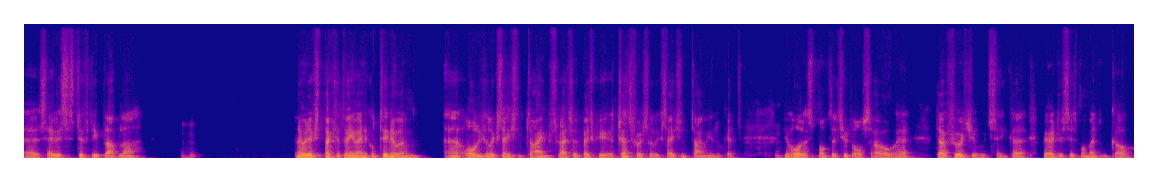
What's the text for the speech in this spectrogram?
uh, say, resistivity, blah, blah. Mm-hmm. And I would expect that when you're in a continuum, uh, all these relaxation times, right, so basically a transverse relaxation time, you look at the Hall response that should also uh, diverge, you would think. Uh, where does this momentum go?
